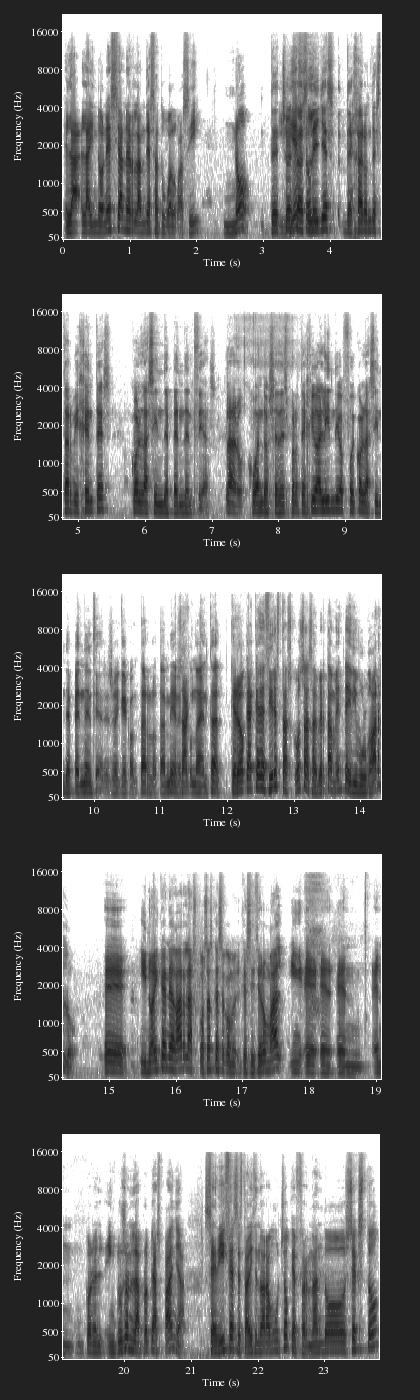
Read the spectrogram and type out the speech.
La, la Indonesia neerlandesa tuvo algo así. No. De hecho, Y esas eso- leyes dejaron de estar vigentes con las independencias. Claro. Cuando se desprotegió al indio fue con las independencias. Eso hay que contarlo también, es fundamental. creo que hay que decir estas cosas abiertamente y divulgarlo. Eh, y no hay que negar las cosas que se, que se hicieron mal, y, eh, en- en- en- con el- incluso en la propia España. Se dice, se está diciendo ahora mucho, que Fernando VI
